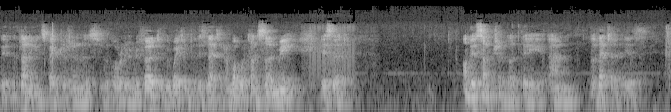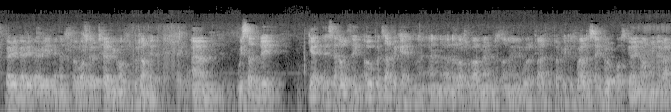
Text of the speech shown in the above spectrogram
the, the planning inspectorate, and as already referred to, we're waiting for this letter. And what would concern me is that on the assumption that the, um, the letter is very, very, very imminent, or whatever term you want to put on it, um, we suddenly get this, the whole thing opens up again, and, and a lot of our members, and it will apply to the public as well, are saying, oh, what's going on? You know, I'm,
